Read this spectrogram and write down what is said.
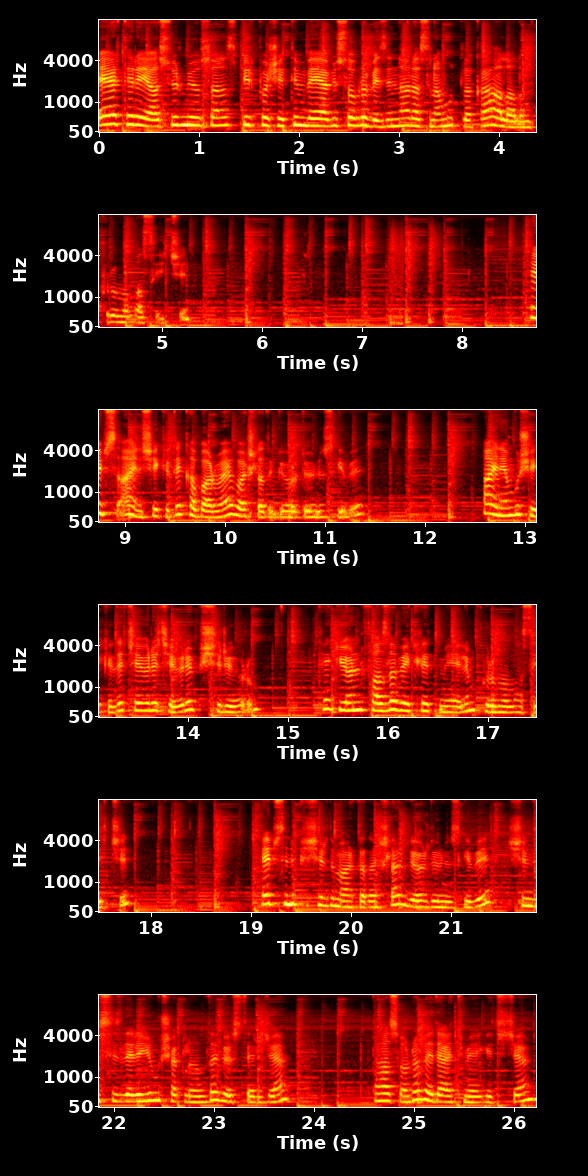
Eğer tereyağı sürmüyorsanız bir poşetin veya bir sofra bezinin arasına mutlaka alalım kurumaması için. Hepsi aynı şekilde kabarmaya başladı gördüğünüz gibi. Aynen bu şekilde çevire çevire pişiriyorum. Tek yönlü fazla bekletmeyelim kurumaması için. Hepsini pişirdim arkadaşlar gördüğünüz gibi. Şimdi sizlere yumuşaklığını da göstereceğim. Daha sonra veda etmeye geçeceğim.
